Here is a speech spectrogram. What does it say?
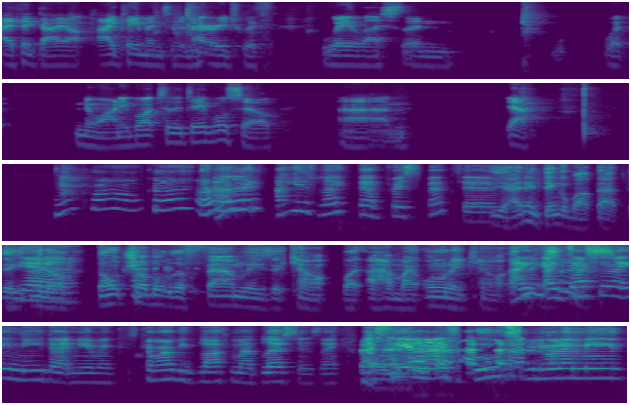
i think i i came into the marriage with way less than what Noanni brought to the table so um yeah Okay, okay, all I like, I just like that perspective. Yeah, I didn't think about that. The, You know, don't trouble the family's account, but I have my own account. That I, I definitely need that Newman because Kemar be blocking my blessings. Like I Oh, see yeah. a nice boots, you know what I mean?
